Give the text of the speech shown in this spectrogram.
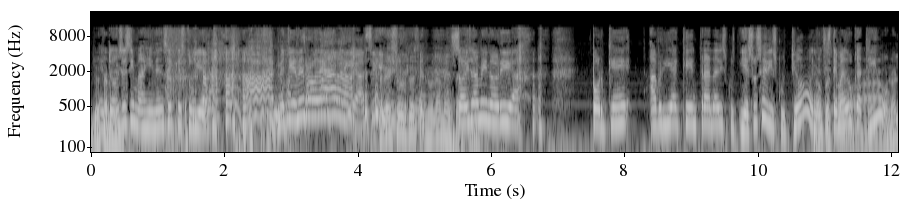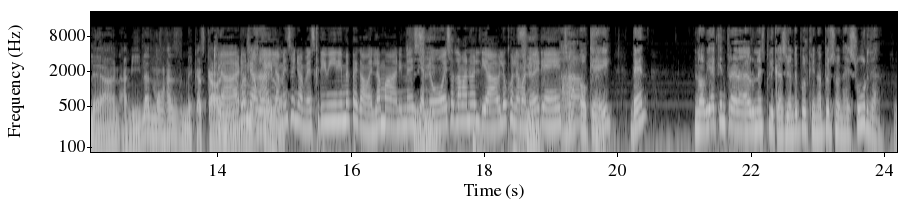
Yo Entonces también. imagínense que estuviera... me No, tienen rodeada. sí. Tres zurdos en una mesa. Soy la minoría. ¿Por qué habría que entrar a discutir. Y eso se discutió en No, el pues, sistema educativo. A uno le daban, a mí las monjas me cascaban. en la Claro, mano mi izquierda. abuela me enseñó a escribir y me pegaba en la mano y me decía, Sí. no, esa es la mano del diablo con la mano Sí. derecha. Ah, ok. ¿Ven? No había que entrar a dar una explicación de por qué una persona es zurda. Sí.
